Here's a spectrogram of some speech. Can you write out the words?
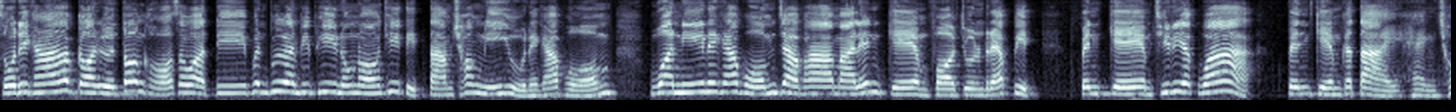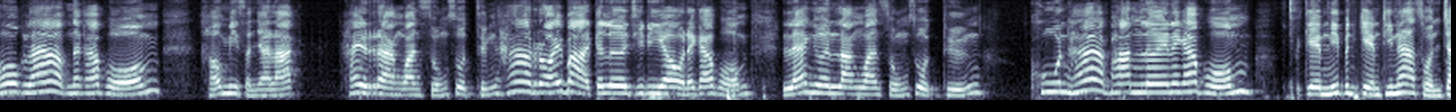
สวัสดีครับ ก่อนอื่นต้องขอสวัสดีเพื่อนๆ พี่ๆ น้องๆ ที่ติดตามช่องนี้อยู่นะครับผม วันนี้นะครับผมจะพามาเล่นเกม Fortune Rabbit เป็นเกมที่เรียกว่าเป็นเกมกระต่ายแห่งโชคลาภนะครับผม เขามีสัญลักษณ์ให้รางวัลสูงสุดถึง 500 บาทกันเลยทีเดียวนะครับผม และเงินรางวัลสูงสุดถึงคูณ 5,000 เลยนะครับผม เกมนี้เป็นเกมที่น่าสนใจ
